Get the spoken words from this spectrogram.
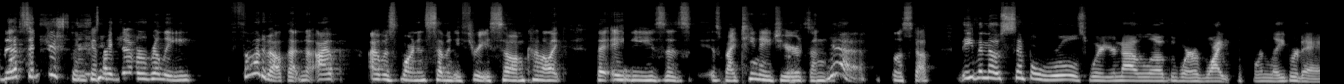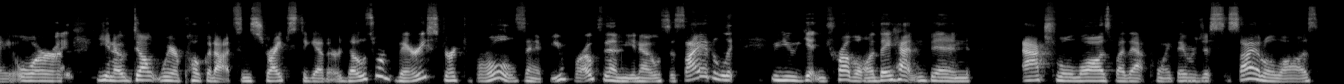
That's interesting because I've never really thought about that. No, I I was born in 73, so I'm kind of like the 80s is is my teenage years and yeah, stuff. Even those simple rules where you're not allowed to wear white before Labor Day or right. you know, don't wear polka dots and stripes together. Those were very strict rules. And if you broke them, you know, societally you get in trouble. And they hadn't been actual laws by that point. They were just societal laws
